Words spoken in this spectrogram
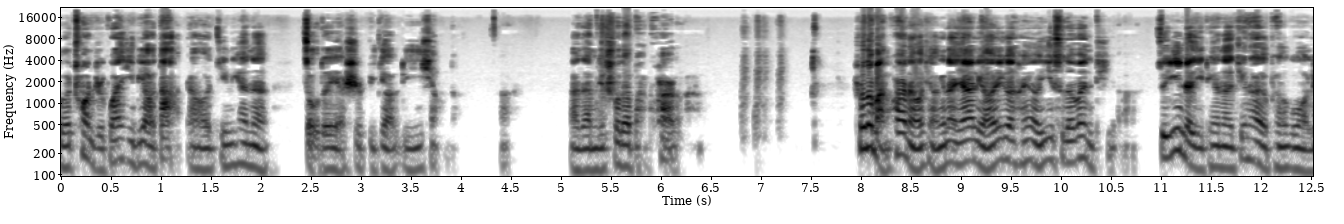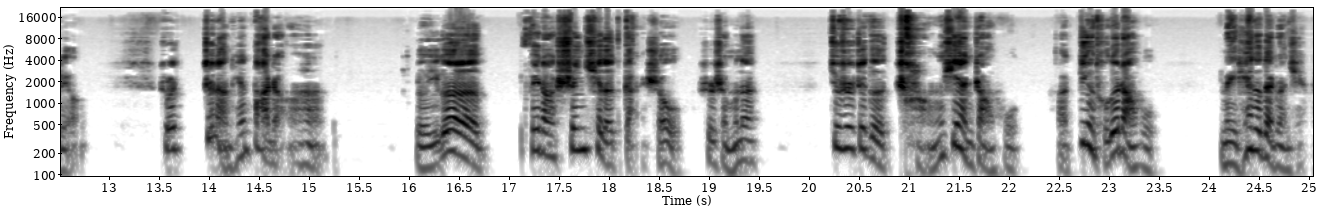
和创指关系比较大，然后今天呢走的也是比较理想的啊。那咱们就说到板块了。说到板块呢，我想跟大家聊一个很有意思的问题啊。最近这几天呢，经常有朋友跟我聊，说这两天大涨哈，有一个非常深切的感受是什么呢？就是这个长线账户啊，定投的账户每天都在赚钱，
